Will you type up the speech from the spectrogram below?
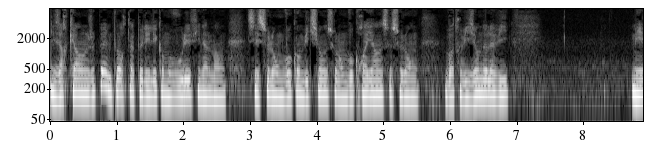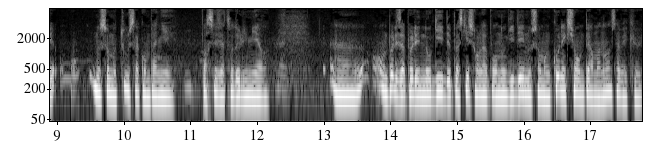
Les archanges, peu importe, appelez-les comme vous voulez finalement. C'est selon vos convictions, selon vos croyances, selon votre vision de la vie. Mais nous sommes tous accompagnés par ces êtres de lumière. Euh, on peut les appeler nos guides parce qu'ils sont là pour nous guider. Nous sommes en connexion en permanence avec eux.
